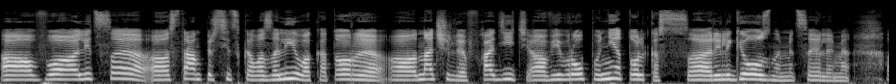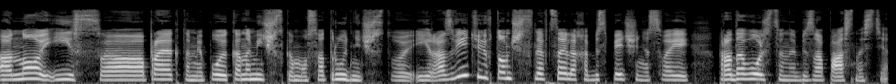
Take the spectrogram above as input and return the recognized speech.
а, в лице а, стран Персидского залива, которые а, начали входить в Европу не только с религиозными целями, но и с проектами по экономическому сотрудничеству и развитию, в том числе в целях обеспечения своей продовольственной безопасности.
